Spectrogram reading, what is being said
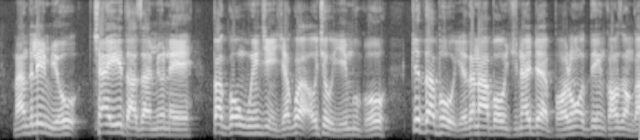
။မန္တလေးမြို့ချမ်းအေးသာဇာမြို့နယ်ပတ်ကုန်းဝင်းကျင်ရက်ကွက်အုပ်ချုပ်ရေးမှုကိုပြစ်တက်ဖို့ရတနာပုံ United ဘောလုံးအသင်းခေါင်းဆောင်က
